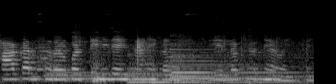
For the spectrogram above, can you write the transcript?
हा आकार सरळ पट्टीने द्यायचा नाही का? हे लक्ष ठेवायचं आहे.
